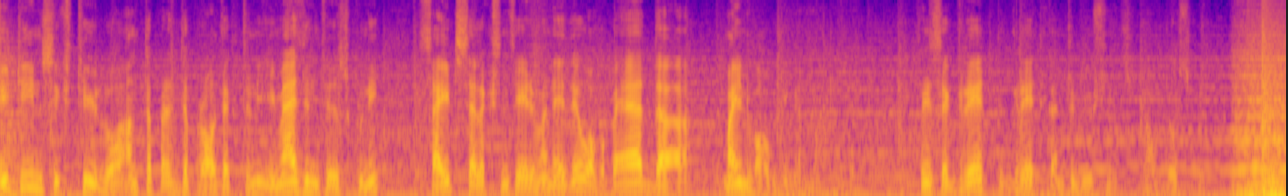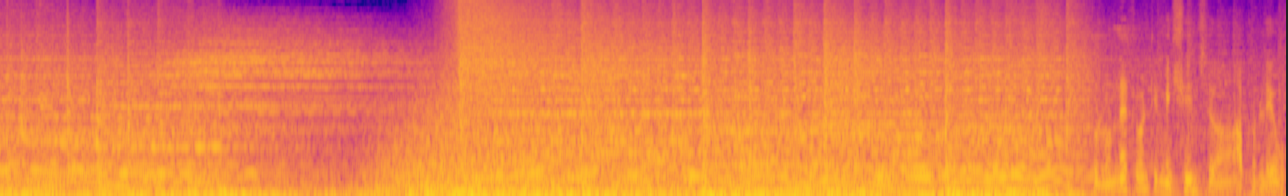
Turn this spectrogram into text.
ఎయిటీన్ సిక్స్టీలో అంత పెద్ద ప్రాజెక్ట్ని ఇమాజిన్ చేసుకుని సైట్ సెలెక్షన్ చేయడం అనేది ఒక పెద్ద మైండ్ బాగుండింగ్ అనమాట అండి. So it's a great great contributions of those people ఇప్పుడు ఉన్నటువంటి మెషిన్స్ అప్పుడు లేవు.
